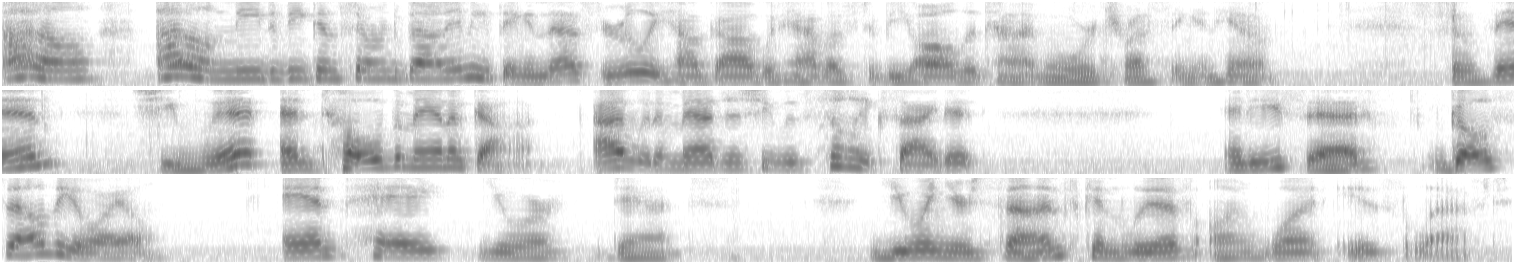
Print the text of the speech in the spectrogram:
I don't I don't need to be concerned about anything and that's really how God would have us to be all the time when we're trusting in him. So then she went and told the man of God. I would imagine she was so excited and he said, Go sell the oil and pay your debts. You and your sons can live on what is left.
